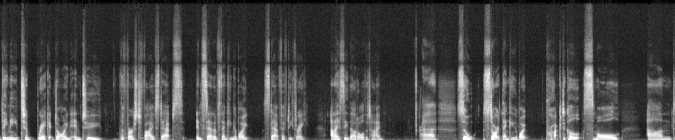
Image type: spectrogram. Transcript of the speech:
They need to break it down into the first five steps instead of thinking about step 53. And I see that all the time. Uh, so start thinking about practical, small, and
